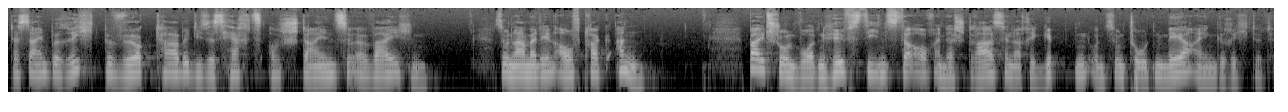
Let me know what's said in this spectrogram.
dass sein Bericht bewirkt habe, dieses Herz aus Stein zu erweichen. So nahm er den Auftrag an Bald schon wurden Hilfsdienste auch an der Straße nach Ägypten und zum Toten Meer eingerichtet.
